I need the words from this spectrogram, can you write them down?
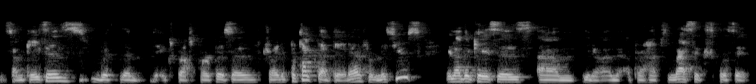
in some cases with the, the, express purpose of trying to protect that data from misuse. In other cases, um, you know, a, perhaps less explicit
